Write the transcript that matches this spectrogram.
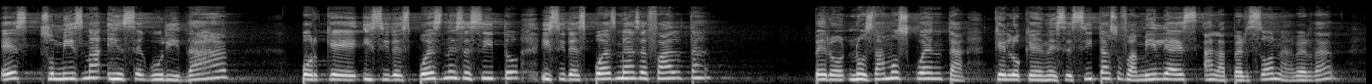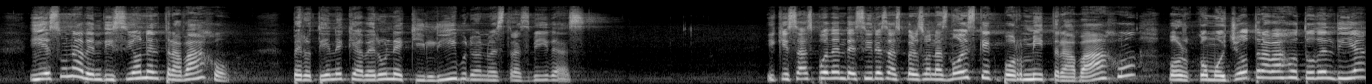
es su misma inseguridad, porque ¿y si después necesito? ¿Y si después me hace falta? Pero nos damos cuenta que lo que necesita su familia es a la persona, ¿verdad? Y es una bendición el trabajo, pero tiene que haber un equilibrio en nuestras vidas. Y quizás pueden decir esas personas, no es que por mi trabajo, por como yo trabajo todo el día,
